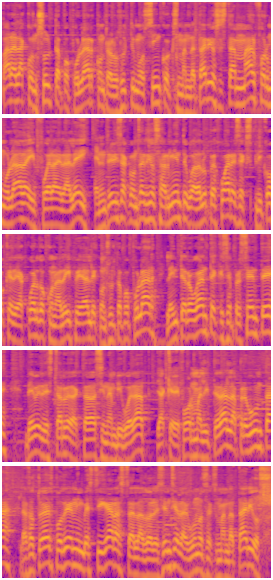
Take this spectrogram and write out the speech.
para la consulta popular contra los últimos cinco exmandatarios está mal formulada y fuera de la ley. En entrevista con Sergio Sarmiento y Guadalupe Juárez explicó que de acuerdo con la Ley Federal de Consulta Popular, la interrogante que se presente debe de estar redactada sin ambigüedad, ya que de forma literal la pregunta las autoridades podrían investigar hasta la adolescencia de algunos exmandatarios.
